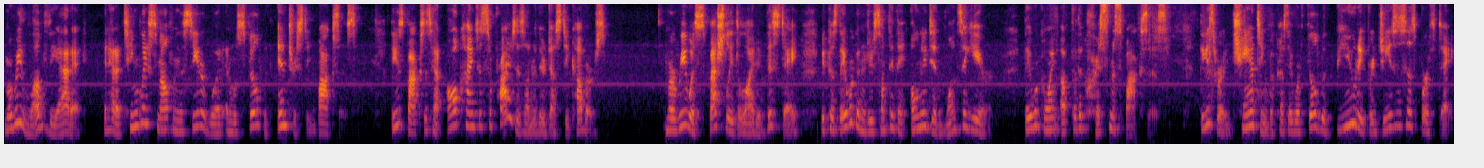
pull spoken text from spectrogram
Marie loved the attic. It had a tingly smell from the cedar wood and was filled with interesting boxes. These boxes had all kinds of surprises under their dusty covers. Marie was specially delighted this day because they were going to do something they only did once a year. They were going up for the Christmas boxes. These were enchanting because they were filled with beauty for Jesus' birthday.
